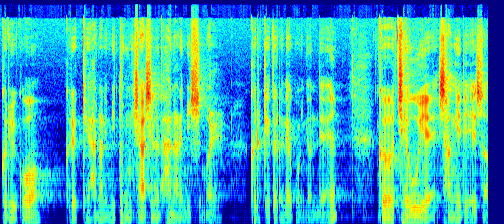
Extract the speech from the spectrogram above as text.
그리고 그렇게 하나님이 통치하시는 하나님이심을 그렇게 드러내고 있는데 그 제후의 상에 대해서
